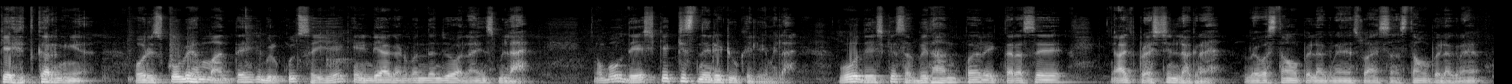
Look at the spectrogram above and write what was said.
के हितकर नहीं है। और इसको भी हम मानते हैं कि बिल्कुल सही है कि इंडिया गठबंधन जो अलायंस मिला है वो देश के किस नेरेटिव के लिए मिला है? वो देश के संविधान पर एक तरह से आज प्रश्न लग रहे हैं। व्यवस्थाओं पे लग रहे हैं, स्वास्थ्य संस्थाओं पे लग रहे हैं।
